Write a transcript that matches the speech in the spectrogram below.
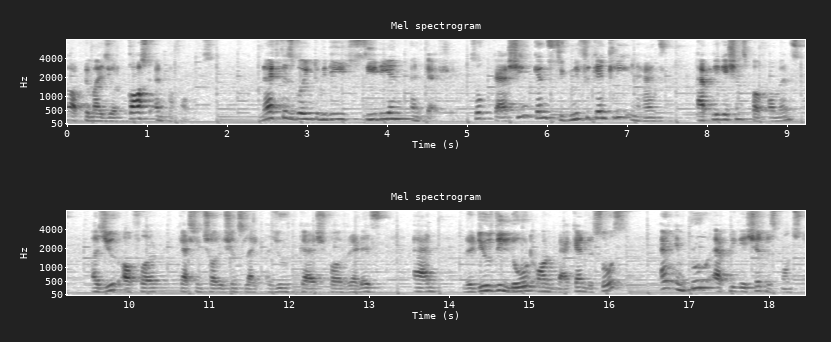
optimize your cost and performance. Next is going to be the CDN and caching. So caching can significantly enhance applications performance. Azure offer caching solutions like Azure Cache for Redis and reduce the load on backend resource and improve application response time.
